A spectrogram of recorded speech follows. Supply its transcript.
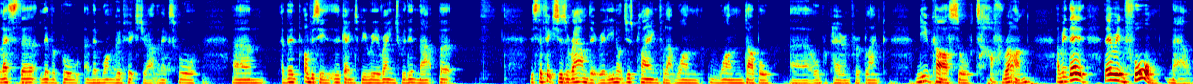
Leicester, Liverpool, and then one good fixture out the next four. Um, and then obviously the game to be rearranged within that, but it's the fixtures around it really. You're not just playing for that one one double uh, or preparing for a blank. Newcastle, tough run. I mean, they're they're in form now.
